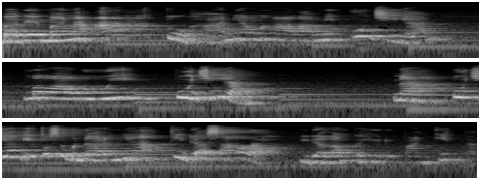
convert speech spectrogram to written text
bagaimana anak Tuhan yang mengalami ujian melalui pujian. Nah, pujian itu sebenarnya tidak salah di dalam kehidupan kita.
